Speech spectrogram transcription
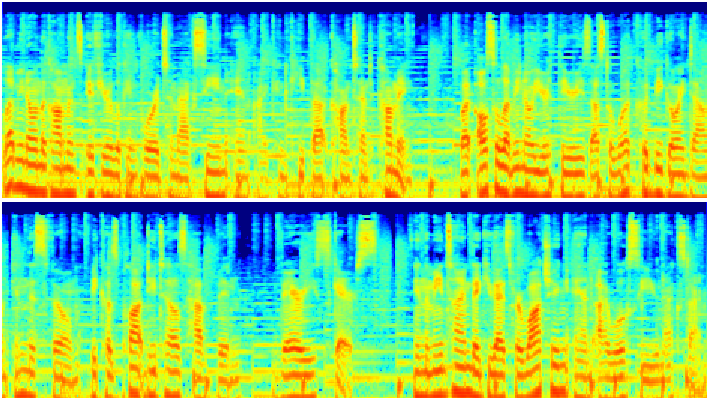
let me know in the comments if you're looking forward to Maxine and I can keep that content coming but also let me know your theories as to what could be going down in this film because plot details have been very scarce. In the meantime, thank you guys for watching, and I will see you next time.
